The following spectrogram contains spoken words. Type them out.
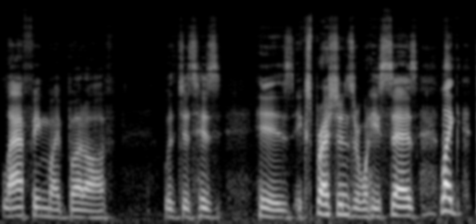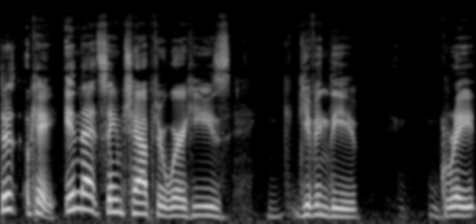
laughing my butt off with just his his expressions or what he says. Like there's okay in that same chapter where he's giving the great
